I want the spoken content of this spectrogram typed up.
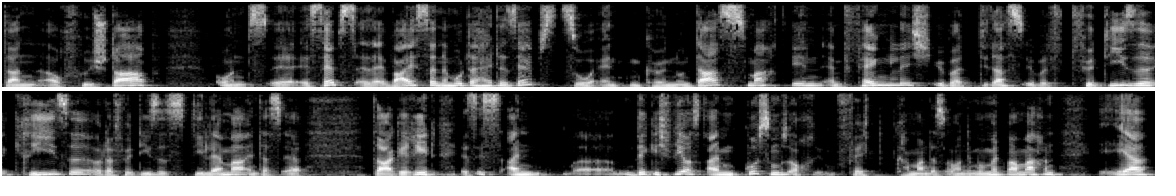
dann auch früh starb. Und äh, er, ist selbst, er weiß, seine Mutter hätte selbst so enden können. Und das macht ihn empfänglich über das, über, für diese Krise oder für dieses Dilemma, in das er da gerät. Es ist ein, äh, wirklich wie aus einem Guss, muss auch, vielleicht kann man das auch in dem Moment mal machen, er,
